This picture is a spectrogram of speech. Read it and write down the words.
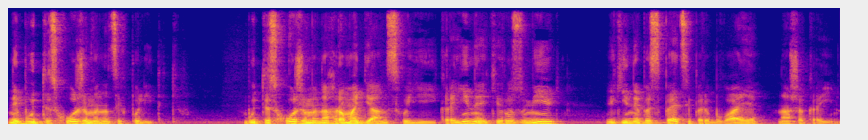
Не будьте схожими на цих політиків. Будьте схожими на громадян своєї країни, які розуміють, в якій небезпеці перебуває наша країна.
